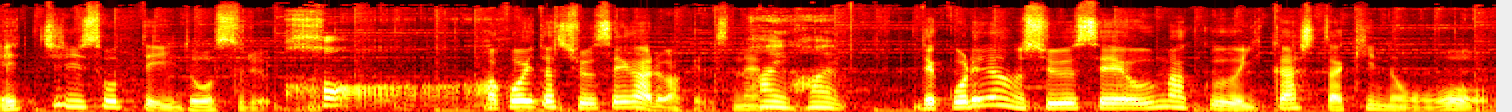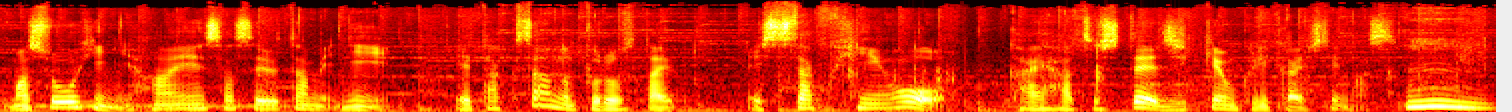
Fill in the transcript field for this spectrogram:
エッジに沿って移動する、はまあ、こういった修正があるわけですね、あはいはい。でこれらの修正をうまく生かした機能を、まあ、商品に反映させるためにえたくさんのプロトタイプ。え試作品を開発して実験を繰り返しています。うん。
